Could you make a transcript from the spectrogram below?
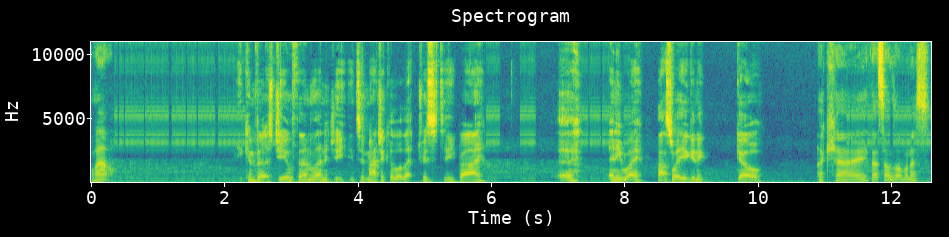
wow. It converts geothermal energy into magical electricity by. Uh, anyway, that's where you're gonna go. Okay, that sounds ominous.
